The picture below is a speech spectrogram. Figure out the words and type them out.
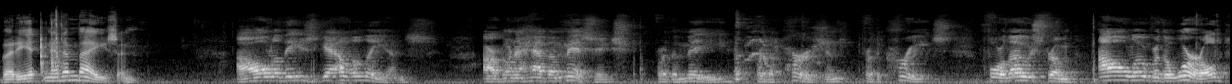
But isn't it amazing? All of these Galileans are going to have a message for the Mede, for the Persians, for the Cretes, for those from all over the world,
